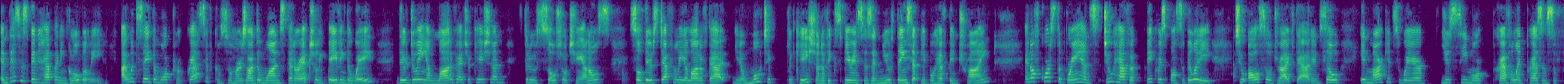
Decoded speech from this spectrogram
And this has been happening globally. I would say the more progressive consumers are the ones that are actually paving the way they're doing a lot of education through social channels. So there's definitely a lot of that, you know, multiplication of experiences and new things that people have been trying. And of course, the brands do have a big responsibility to also drive that. And so, in markets where you see more prevalent presence of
